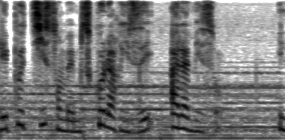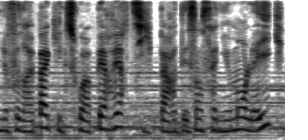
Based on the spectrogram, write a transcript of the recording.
les petits sont même scolarisés à la maison. Il ne faudrait pas qu'ils soient pervertis par des enseignements laïques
